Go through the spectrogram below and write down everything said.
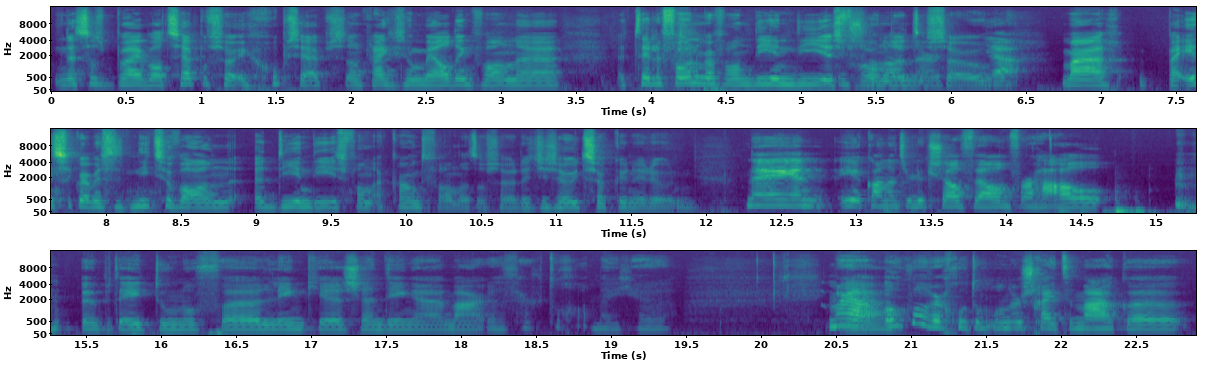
Net zoals bij WhatsApp of zo, in groepsapps, dan krijg je zo'n melding van eh, het telefoonnummer van die en die is, veranderd, of zo. Ja. Maar bij Instagram is het niet zo van die en die is van account veranderd of zo, dat je zoiets zou kunnen doen. Nee, en je kan natuurlijk zelf wel een verhaal update doen of eh, linkjes en dingen, maar dat werkt toch wel een beetje. Maar ja. Ja. ook wel weer goed om onderscheid te maken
